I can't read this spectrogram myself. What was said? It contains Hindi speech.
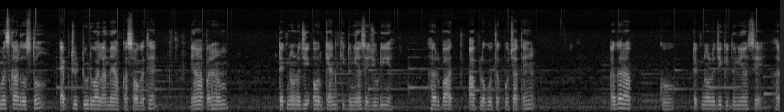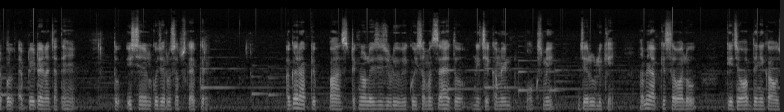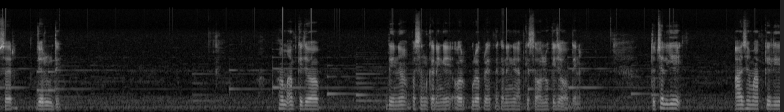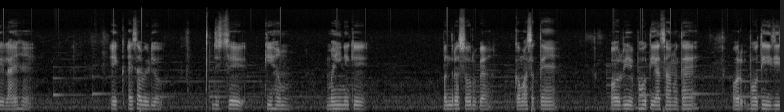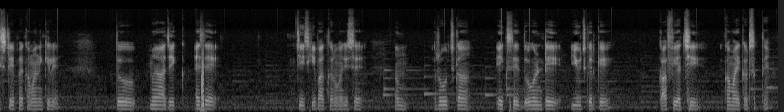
नमस्कार दोस्तों एप्टीट्यूड वाला में आपका स्वागत है। यहाँ पर हम टेक्नोलॉजी और ज्ञान की दुनिया से जुड़ी हर बात आप लोगों तक पहुँचाते हैं। अगर आपको टेक्नोलॉजी की दुनिया से हर पल अपडेट रहना चाहते हैं तो इस चैनल को ज़रूर सब्सक्राइब करें। अगर आपके पास टेक्नोलॉजी से जुड़ी हुई कोई समस्या है तो नीचे कमेंट बॉक्स में ज़रूर लिखें। हमें आपके सवालों के जवाब देने का अवसर ज़रूर दें। हम आपके जवाब देना पसंद करेंगे और पूरा प्रयत्न करेंगे आपके सवालों के जवाब देना। तो चलिए, आज हम आपके लिए लाए हैं एक ऐसा वीडियो जिससे कि हम महीने के पंद्रह सौ रुपया कमा सकते हैं। और ये बहुत ही आसान होता है और बहुत ही इजी स्टेप है कमाने के लिए। तो मैं आज एक ऐसे चीज़ की बात करूँगा जिससे हम रोज़ का एक से दो घंटे यूज़ करके काफ़ी अच्छी कमाई कर सकते हैं।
